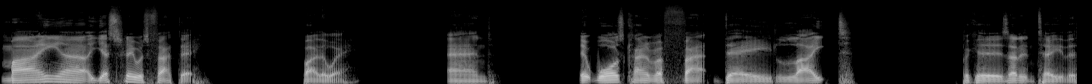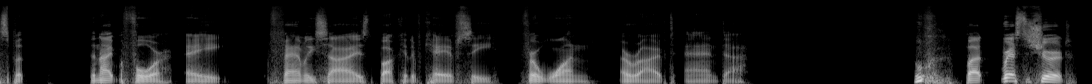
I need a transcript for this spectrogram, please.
My uh, yesterday was Fat Day, by the way, and it was kind of a fat day light because I didn't tell you this, but the night before, a family-sized bucket of KFC for one arrived, and uh, whew, but rest assured,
